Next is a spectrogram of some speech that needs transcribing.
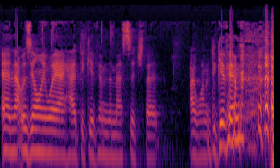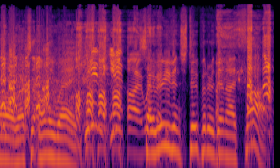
And that was the only way I had to give him the message that I wanted to give him. Oh, that's the only way. You didn't- you didn't- Wait so you're even stupider than I thought.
